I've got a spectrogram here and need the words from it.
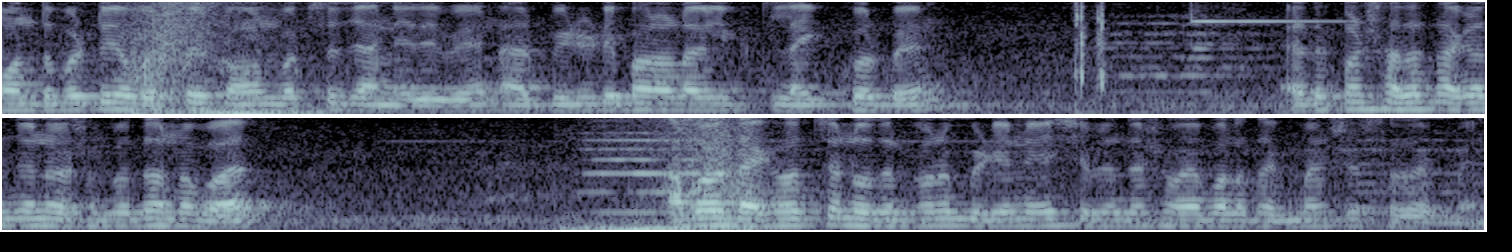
মন্তব্যটি অবশ্যই কমেন্ট বক্সে জানিয়ে দেবেন। আর ভিডিওটি ভালো লাগলে লাইক করবেন। এতক্ষণ সাথে থাকার জন্য অসংখ্য ধন্যবাদ। আবার দেখা হচ্ছে নতুন কোনো ভিডিও নিয়ে। সে পর্যন্ত সবাই ভালো থাকবেন, সুস্থ থাকবেন।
